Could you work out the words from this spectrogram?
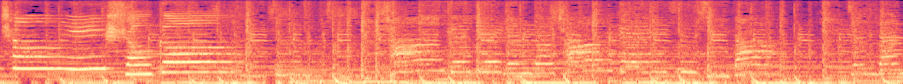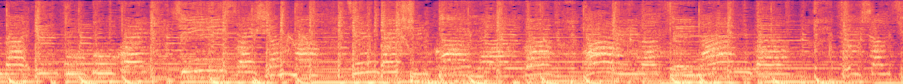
唱一首歌。唱给别人的唱给自己的。简单的音符不会计算什么简单是快乐的快乐最难得就像情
